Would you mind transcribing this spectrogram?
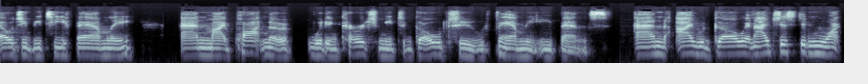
LGBT family and my partner would encourage me to go to family events. And I would go, and I just didn't want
